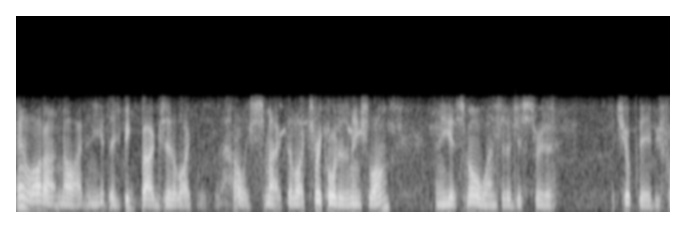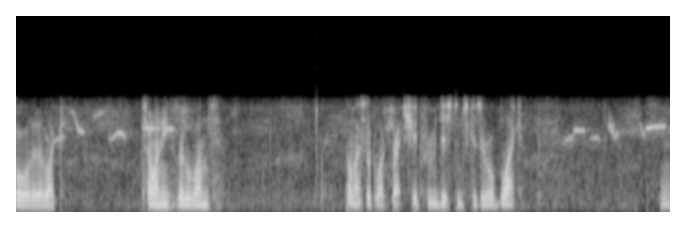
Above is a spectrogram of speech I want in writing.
turn the light on at night and you get these big bugs that are like, holy smoke, they're like three quarters of an inch long, and you get small ones that are just through the, the chook there before that are like tiny little ones. Almost look like rat shit from a distance because they're all black. Yeah.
